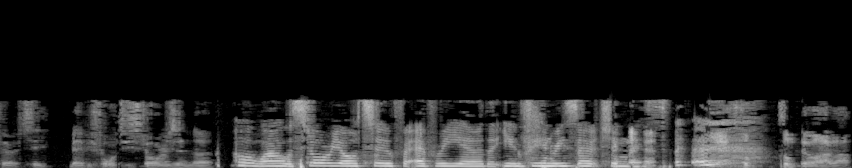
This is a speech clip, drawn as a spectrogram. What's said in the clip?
thirty, maybe forty stories in there. Oh wow, a story or two for every year that you've been researching this. Yeah, some, something like that.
